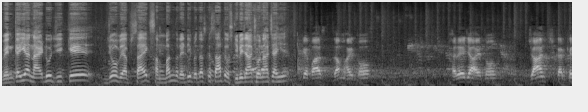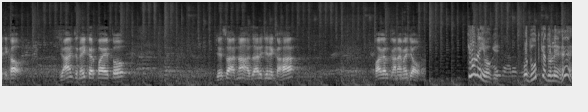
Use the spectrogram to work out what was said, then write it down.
वेंकैया नायडू जी के जो व्यावसायिक संबंध रेड्डी ब्रदर्स के साथ है उसकी भी जाँच होना चाहिए। आपके पास दम है तो खलेजा है तो जाँच करके दिखाओ। जाँच नहीं कर पाए तो जैसा अन्ना हजारे जी ने कहा पागल खाना में जाओ। क्यों नहीं होगी? वो दूध के धुले हैं।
